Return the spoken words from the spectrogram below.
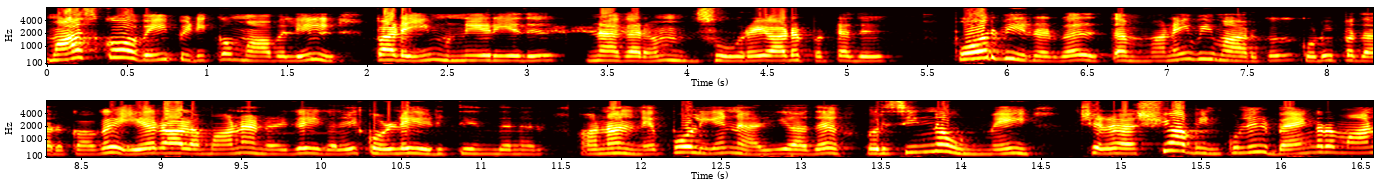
மாஸ்கோவை பிடிக்கும் ஆவலில் படை முன்னேறியது. நகரம் சூறையாடப்பட்டது. போர் வீரர்கள் தம் மனைவிமாருக்கு கொடுப்பதற்காக ஏராளமான நகைகளை கொள்ளையடித்திருந்தனர். ஆனால் நெப்போலியன் அறியாத ஒரு சின்ன உண்மை ரஷ்யாவின் குளிர் பயங்கரமான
